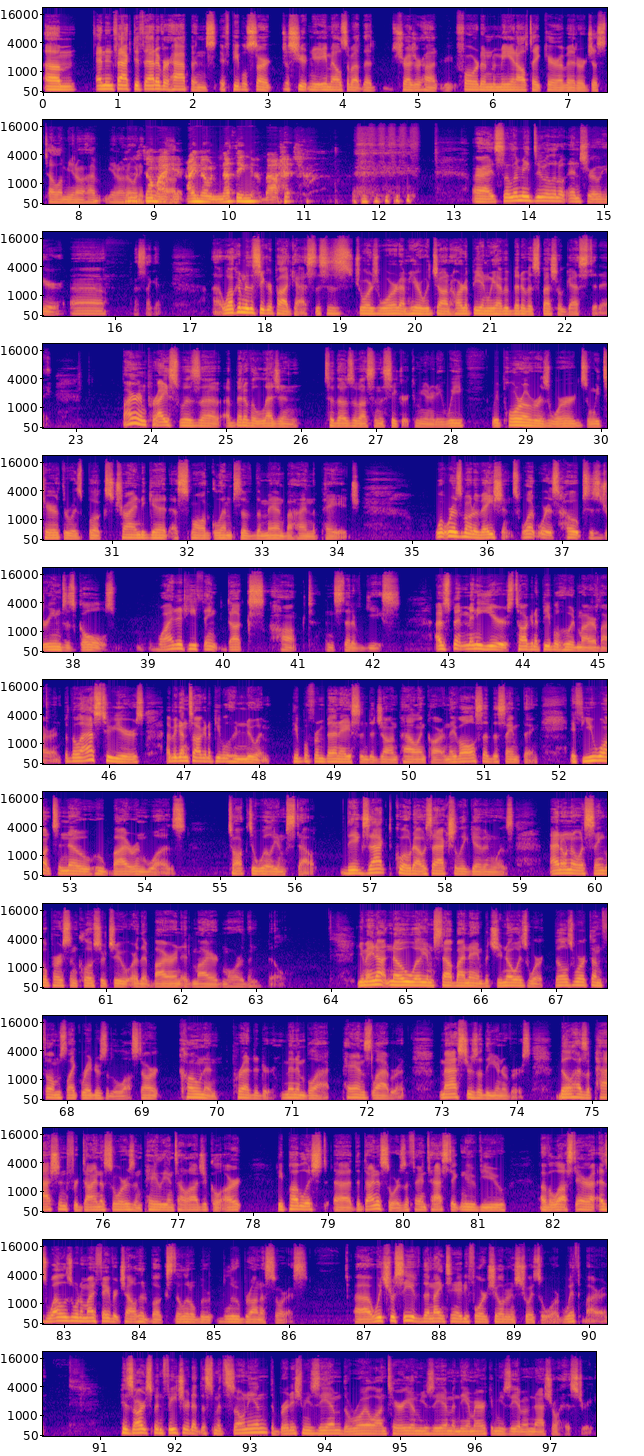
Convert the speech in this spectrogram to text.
Um, and in fact, if that ever happens, if people start just shooting you emails about the treasure hunt, forward them to me and I'll take care of it, or just tell them, you know, have you know, know tell anything 'em about it. I, I know nothing about it. All right, so let me do a little intro here. Uh, a second. Uh, welcome to the Secret Podcast. This is George Ward. I'm here with John Hardipy, and we have a bit of a special guest today. Byron Preiss was a, a bit of a legend to those of us in the secret community. We we pore over his words and we tear through his books, trying to get a small glimpse of the man behind the page. What were his motivations? What were his hopes, his dreams, his goals? Why did he think ducks honked instead of geese? I've spent many years talking to people who admire Byron, but the last two years, I've begun talking to people who knew him, people from Ben Asen to John Palencar, and they've all said the same thing. If you want to know who Byron was, talk to William Stout. The exact quote I was actually given was, I don't know a single person closer to or that Byron admired more than Bill. You may not know William Stout by name, but you know his work. Bill's worked on films like Raiders of the Lost Ark, Conan, Predator, Men in Black, Pan's Labyrinth, Masters of the Universe. Bill has a passion for dinosaurs and paleontological art. He published uh, The Dinosaurs, a fantastic new view of a lost era, as well as one of my favorite childhood books, The Little Blue Brontosaurus, uh, which received the 1984 Children's Choice Award with Byron. His art's been featured at the Smithsonian, the British Museum, the Royal Ontario Museum, and the American Museum of Natural History.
